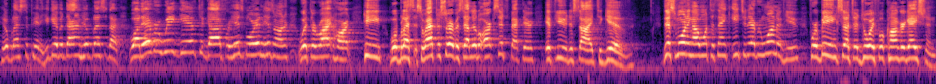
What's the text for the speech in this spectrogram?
He'll bless the penny. You give a dime, He'll bless the dime. Whatever we give to God for His glory and His honor with the right heart, He will bless it. So after service, that little ark sits back there if you decide to give. This morning, I want to thank each and every one of you for being such a joyful congregation.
